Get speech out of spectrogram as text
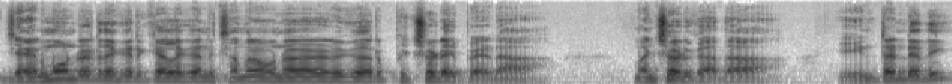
జగన్మోహన్ రెడ్డి దగ్గరికి వెళ్ళగానే చంద్రబాబు నాయుడు గారు పిచ్చోడు అయిపోయాడా? మంచోడు కాదా? ఏంటండి అది?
